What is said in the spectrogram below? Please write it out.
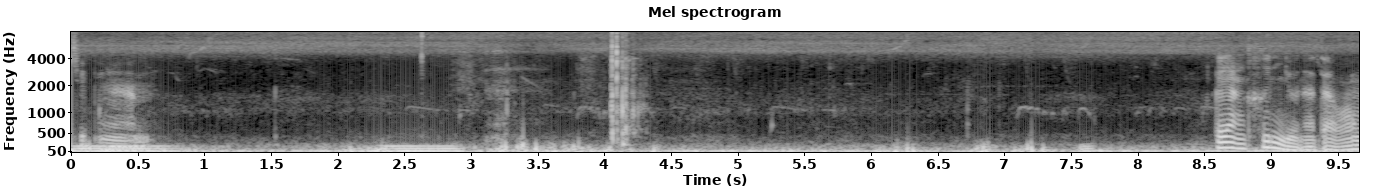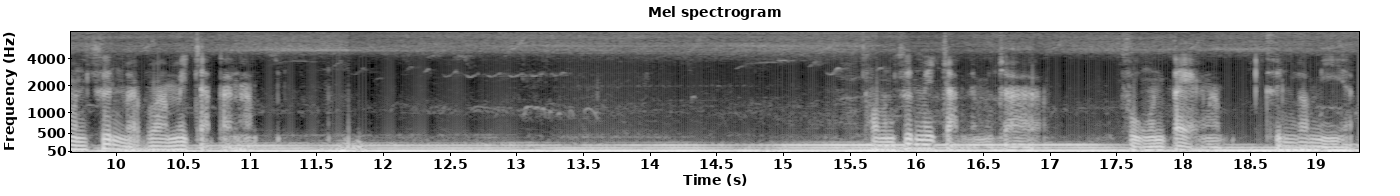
เก็บงานก็ยังขึ้นอยู่นะ แต่ว่ามันขึ้นแบบว่าไม่จัดนะครับ ขึ้นไม่จัดเนี่ยมันจะฝูงมันแตกนะครับ ขึ้นก็มีอะ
